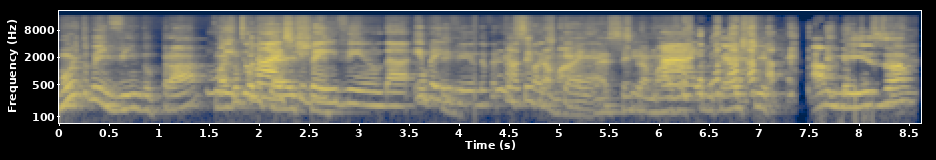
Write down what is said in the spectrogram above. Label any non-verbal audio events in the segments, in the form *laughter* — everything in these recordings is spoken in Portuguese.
Muito bem-vindo para mais um podcast. Muito mais que bem-vinda e bem-vindo para o nosso sempre podcast. Sempre a mais, né? Sempre a mais. Ai. podcast A *laughs* Mesa.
